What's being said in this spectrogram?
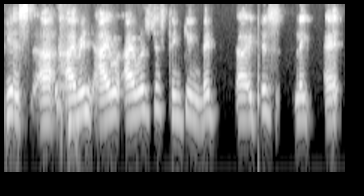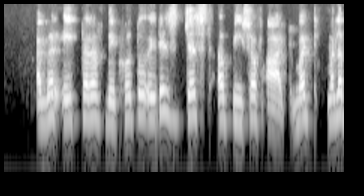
Yes, uh, I mean, I I was just thinking that uh, it is like uh, अगर एक तरफ देखो तो इट इज जस्ट अ पीस ऑफ आर्ट बट मतलब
